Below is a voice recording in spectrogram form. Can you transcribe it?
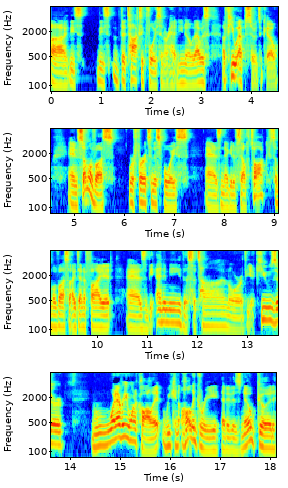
uh, these these the toxic voice in our head. You know that was a few episodes ago, and some of us refer to this voice as negative self talk. Some of us identify it as the enemy, the Satan, or the accuser. Whatever you want to call it, we can all agree that it is no good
